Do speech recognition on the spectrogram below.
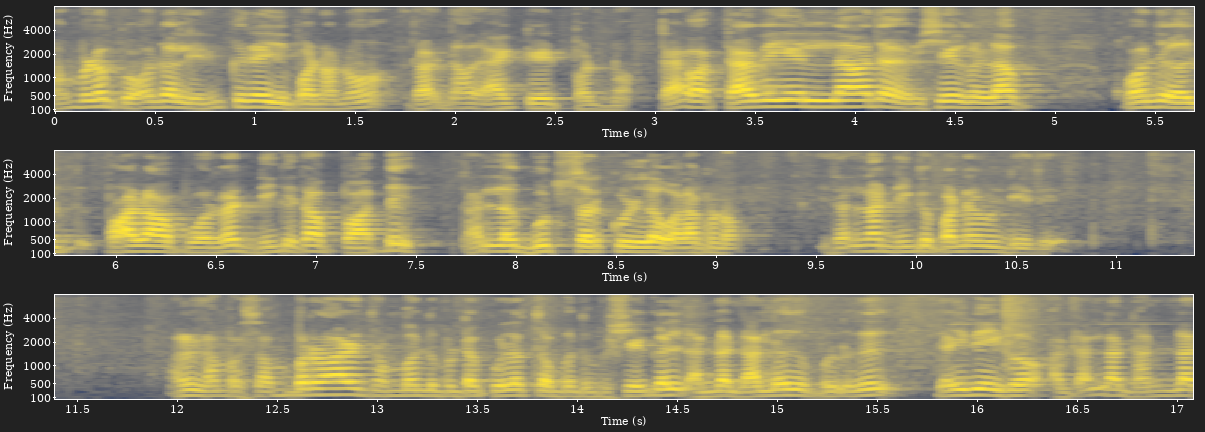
நம்மளும் குழந்தைகள் என்கரேஜ் பண்ணணும். ஆக்டிவேட் பண்ணணும். தேவை தேவையில்லாத விஷயங்கள்லாம் குழந்தைகள் பாழாக போகிறத நீங்கள் தான் பார்த்து நல்ல குட் சர்க்கிளில் வளர்க்கணும். இதெல்லாம் நீங்கள் பண்ண வேண்டியது. ஆனால் நம்ம சம்பிரதாயம் சம்மந்தப்பட்ட குல சம்பந்த விஷயங்கள் நல்ல நல்லது பொழுது தெய்வீகம் அதெல்லாம் நல்லா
